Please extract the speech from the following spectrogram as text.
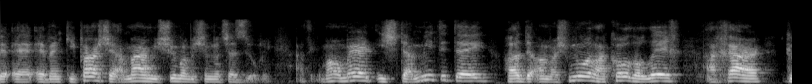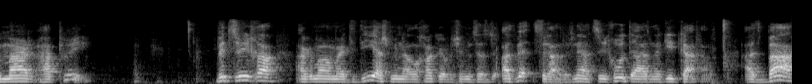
אה, אה, בן כיפר שאמר משום רבי שמעון שזורי. אז הגמרא אומרת, השתמיתתי הדאמר שמואל, הכל הולך אחר גמר הפרי. וצריכה, הגמרא אומרת, דיאש מן ההלכה כרבי שמעון שזורי, אז סליחה, לפני הצריכות, אז נגיד ככה. אז בא,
